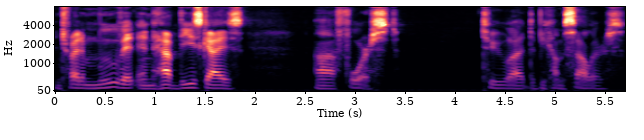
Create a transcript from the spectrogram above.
and try to move it and have these guys uh, forced to uh, to become sellers?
